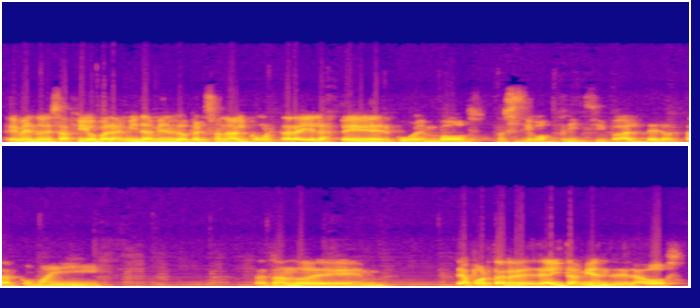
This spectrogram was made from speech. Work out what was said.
tremendo desafío para mí también en lo personal, como estar ahí en las percu, en voz, no sé si voz principal, pero estar como ahí tratando de, de aportar desde ahí también, desde la voz.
